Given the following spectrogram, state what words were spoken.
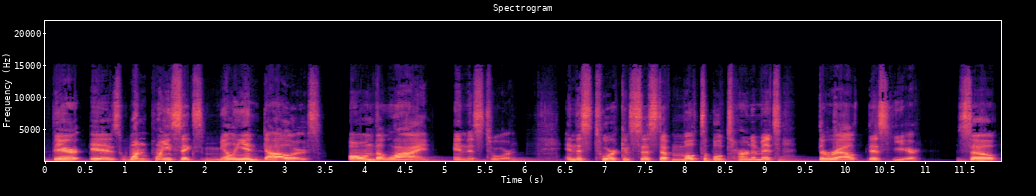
there is 1.6 million dollars on the line in this tour and this tour consists of multiple tournaments throughout this year. So,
